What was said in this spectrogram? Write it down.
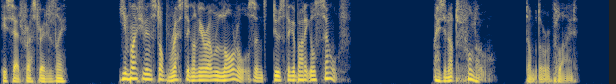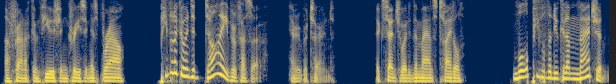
he said frustratedly. You might even stop resting on your own laurels and do something about it yourself. I do not follow, Dumbledore replied, a frown of confusion creasing his brow. People are going to die, Professor, Harry returned, accentuating the man's title. More people than you can imagine.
